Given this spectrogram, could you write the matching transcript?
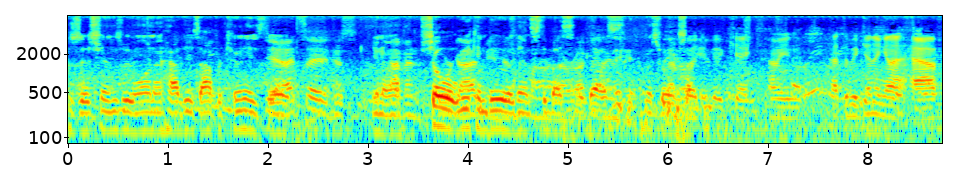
positions. We want to have these opportunities to, say just you know, show what we can do against the best of the best. That's really like a good kick. I mean, at the beginning of that half,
